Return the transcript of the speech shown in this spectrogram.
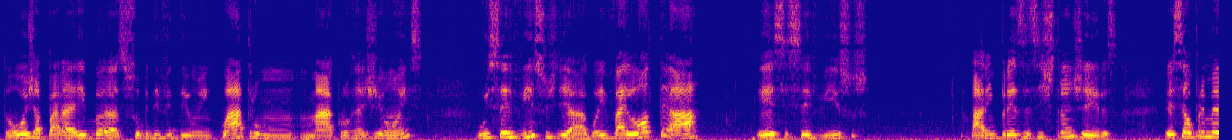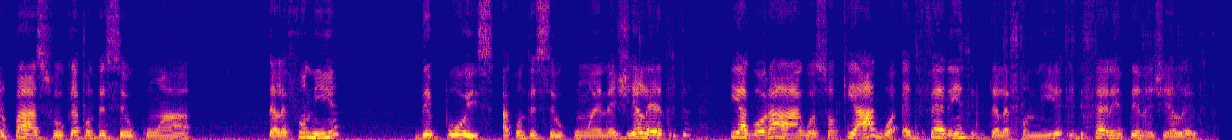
Então, hoje a Paraíba subdividiu em quatro macro-regiões os serviços de água e vai lotear esses serviços para empresas estrangeiras. Esse é o primeiro passo, foi o que aconteceu com a telefonia, depois aconteceu com a energia elétrica e agora a água. Só que água é diferente de telefonia e diferente de energia elétrica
